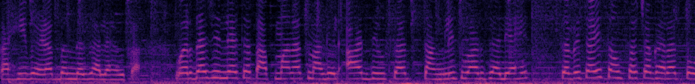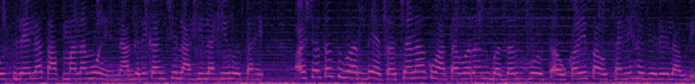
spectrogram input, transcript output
काही वेळा बंद झाला होता. वर्धा जिल्ह्याच्या तापमानात मागील आठ दिवसात चांगलीच वाढ झाली आहे. चव्वेचाळीस अंशाच्या घरात पोहोचलेल्या तापमानामुळे नागरिकांची लाहीलाही होत आहे. अशातच वर्धेत अचानक वातावरण बदल होत अवकाळी पावसाने हजेरी लावली.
